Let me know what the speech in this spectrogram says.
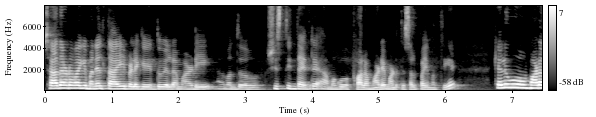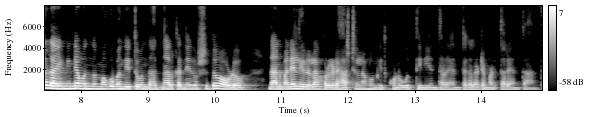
ಸಾಧಾರಣವಾಗಿ ಮನೇಲಿ ತಾಯಿ ಬೆಳಗ್ಗೆ ಎದ್ದು ಎಲ್ಲ ಮಾಡಿ ಒಂದು ಶಿಸ್ತಿಂದ ಇದ್ದರೆ ಆ ಮಗು ಫಾಲೋ ಮಾಡೇ ಮಾಡುತ್ತೆ ಸ್ವಲ್ಪ ಈ ಮತ್ತಿಗೆ ಕೆಲವು ಮಾಡಲ್ಲ ಈಗ ನಿನ್ನೆ ಒಂದು ಮಗು ಬಂದಿತ್ತು ಒಂದು ಹದಿನಾಲ್ಕು ಹದಿನೈದು ವರ್ಷದ್ದು ಅವಳು ನಾನು ಮನೇಲಿರಲ್ಲ ಹೊರಗಡೆ ಹಾಸ್ಟೆಲ್ನಾಗ ಹೋಗಿ ನಿಂತ್ಕೊಂಡು ಓದ್ತೀನಿ ಅಂತಾಳೆ ಅಂತ ಗಲಾಟೆ ಮಾಡ್ತಾರೆ ಅಂತ ಅಂತ.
